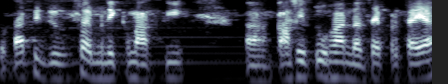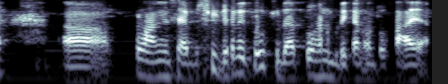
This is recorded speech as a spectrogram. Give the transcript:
Tetapi justru saya menikmati uh, kasih Tuhan dan saya percaya uh, pelangi saya bersudah itu sudah Tuhan berikan untuk saya.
